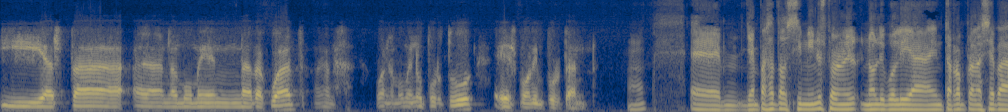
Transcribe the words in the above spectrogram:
i estar en el moment adequat o en el moment oportú és molt important. Eh, ja hem passat els 5 minuts, però no, li volia interrompre la seva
